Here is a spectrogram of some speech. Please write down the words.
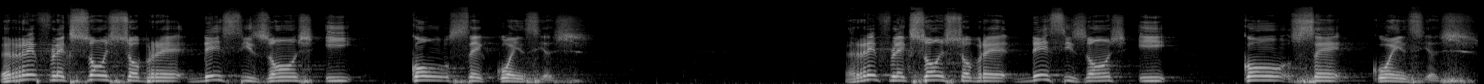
reflexões sobre decisões e consequências. Reflexões sobre decisões e consequências.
